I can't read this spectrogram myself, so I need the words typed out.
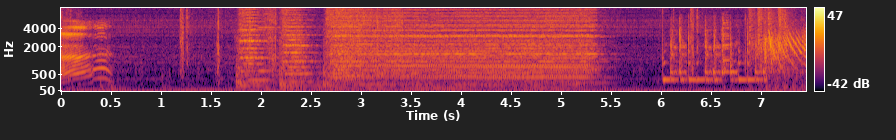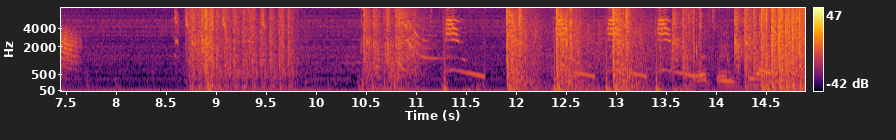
ดูคะ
